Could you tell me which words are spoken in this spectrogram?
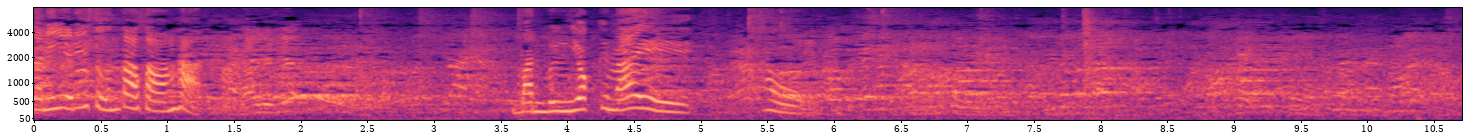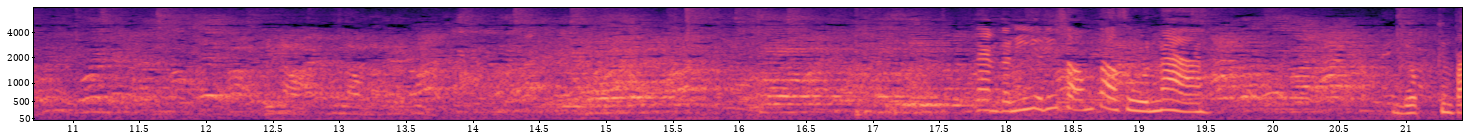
ตอนนี้อยู่ที่ศูนย์ต่อสองค่ะบันบึงยกขึ้นไปโอ้แต้มตัวนี้อยู่ที่สองต่อศูนย์น่ะยกขึ้นไป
